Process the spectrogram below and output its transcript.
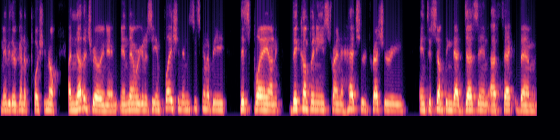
maybe they're gonna push you know another trillion in, and then we're gonna see inflation, and it's just gonna be this play on big companies trying to hedge their treasury into something that doesn't affect them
